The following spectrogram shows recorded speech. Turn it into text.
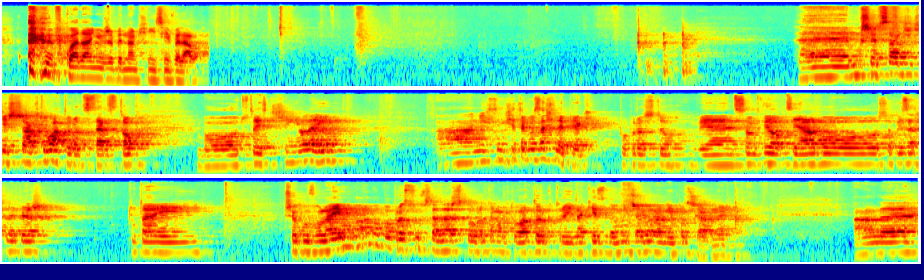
wkładaniu, żeby nam się nic nie wylało. E, muszę wsadzić jeszcze aktuator od start stop, bo tutaj jest kieszeń oleju, a nie chcę mi się tego zaślepiać po prostu, więc są dwie opcje, albo sobie zaślepiasz tutaj przepływ oleju, albo po prostu wsadzasz z powrotem aktuator, który i tak jest do niczego nam niepotrzebny. Ale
